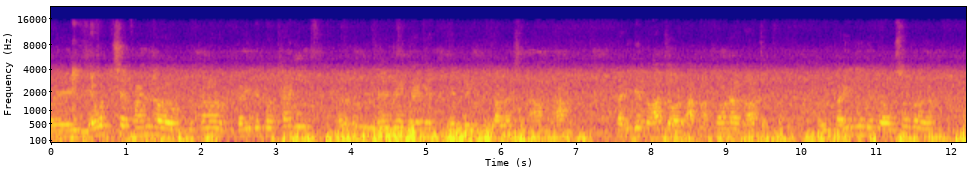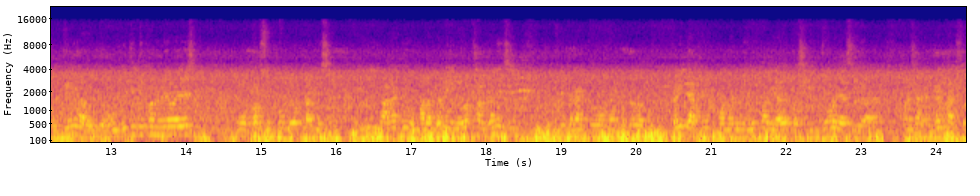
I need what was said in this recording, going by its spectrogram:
હવે લેવો જ છે ફાઇનલ કરી દે તો થાય બરાબર આમ આમ કરી દે તો સાચો હાથમાં ફોન આવે હવે કરી દે તો શું કરવું નહીં આવું, જો હું બીજી દુકાન લેવા જઈશ ને હું ખર્ચો ફૂલ ઓટલા દેશે એ મારા જેવું મારા બંનેને ઓળખાણ કરે છે. જે કદાચ તો તો કરી નાખે, પણ એમને વેપારી આવે પછી જોવા જશે પૈસા કરી નાખશે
